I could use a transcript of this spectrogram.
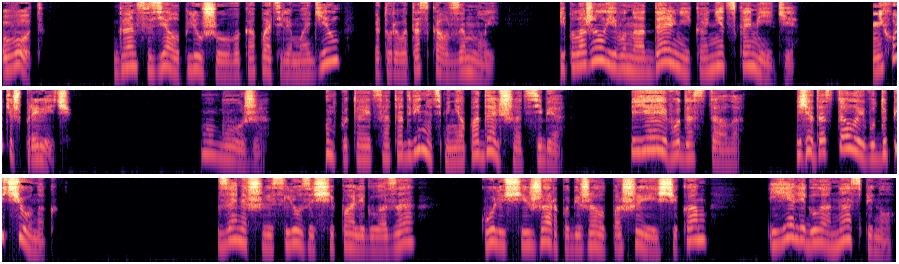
«Вот». Ганс взял плюшевого копателя могил, которого таскал за мной, и положил его на дальний конец скамейки. «Не хочешь прилечь?» «О боже, он пытается отодвинуть меня подальше от себя. Я его достала. Я достала его до печенок». Замершие слезы щипали глаза, колющий жар побежал по шее и щекам, и я легла на спину,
